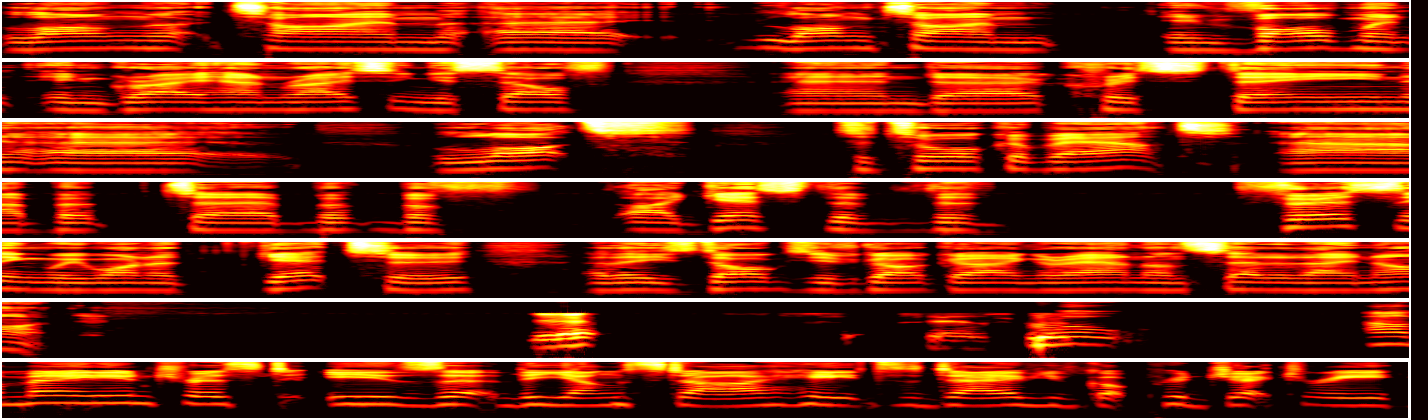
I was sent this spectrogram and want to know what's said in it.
long time, uh, long time involvement in greyhound racing yourself and uh, Christine. Uh, lots to talk about, but but bef- I guess the the first thing we want to get to are these dogs you've got going around on Saturday night. Yep, sounds good. Well, our main interest is the youngster heats. Dave, you've got Trajectory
